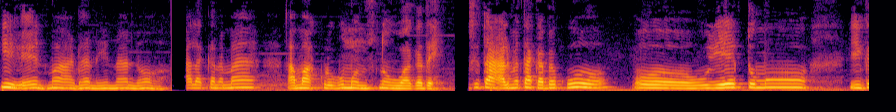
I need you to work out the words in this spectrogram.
ಏನು ಮಾಡನಿ ನಾನು? ಅಲ್ಲಕನಮ್ಮ ಆ ಮಕ್ಳಿಗೂ ಮನ್ಸು ನೋವಾಗದೆ. ತಾಳ್ಮೆ ತಗೋಬೇಕು ಏಕ್ ತುಮು? ಈಗ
